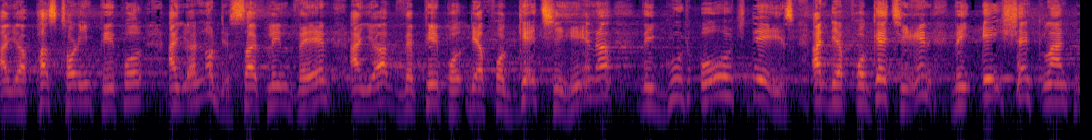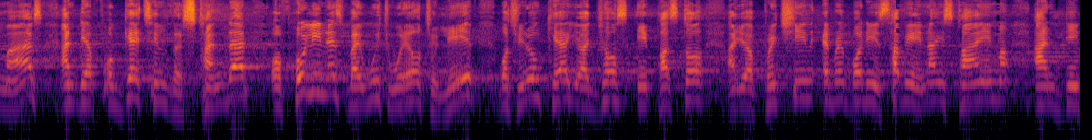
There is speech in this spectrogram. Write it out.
and you're pastoring people and you're not discipling them and you have the people, they're forgetting the good old days and they're forgetting the ancient landmarks and they're forgetting the standard of holiness by which we ought to live. But you don't care, you are just a pastor and you're preaching, everybody is having a nice time and they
